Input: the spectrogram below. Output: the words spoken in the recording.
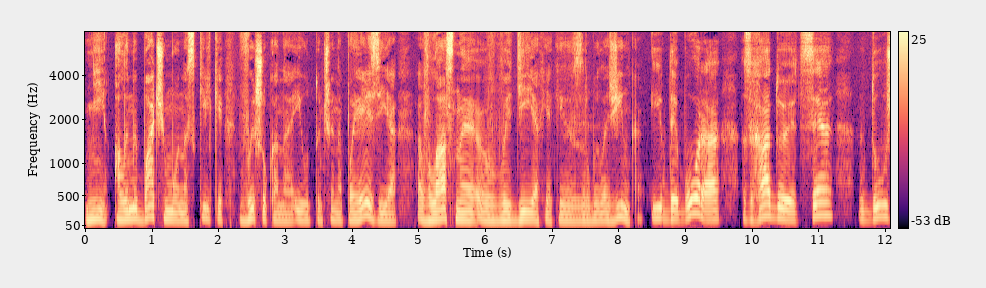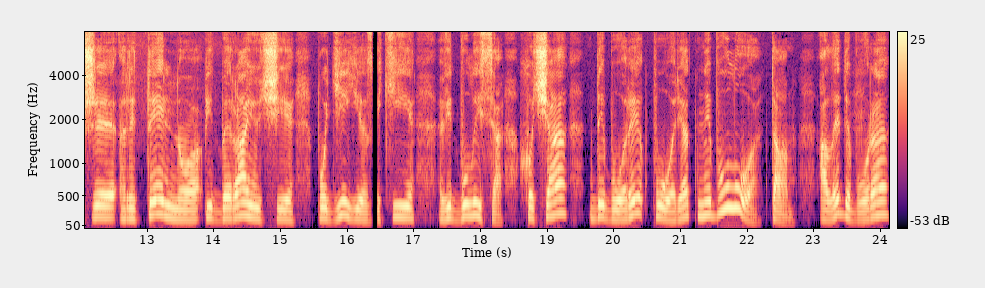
Ні, але ми бачимо, наскільки вишукана і утончена поезія, власне, в діях, які зробила жінка. І Дебора згадує це дуже ретельно підбираючи події, які відбулися. Хоча Дебори поряд не було там. Але Дебора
